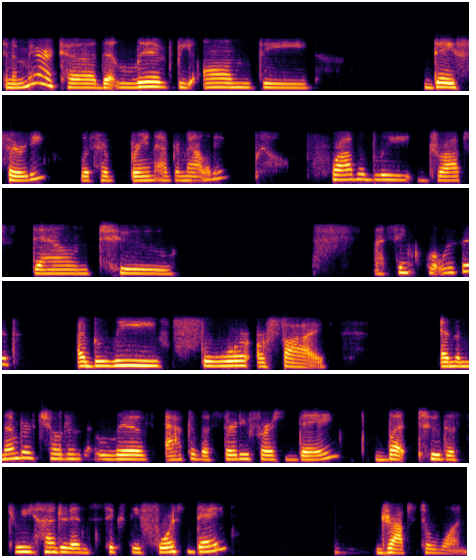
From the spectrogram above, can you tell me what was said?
in America that lived beyond the day 30 with her brain abnormality probably drops down to, I think, what was it? I believe four or five. And the number of children that live after the 31st day, but to the 364th day, drops to one.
